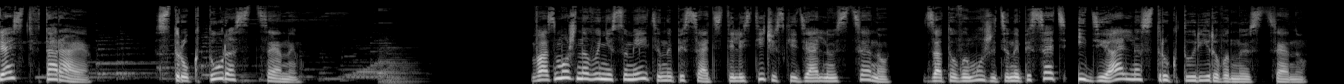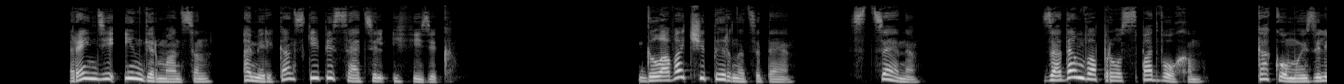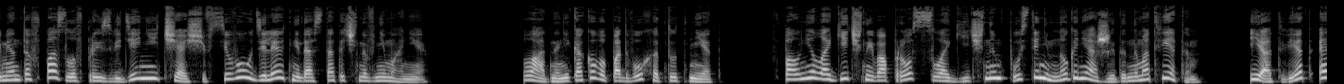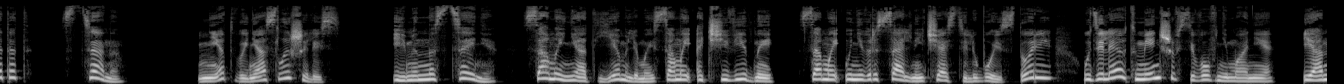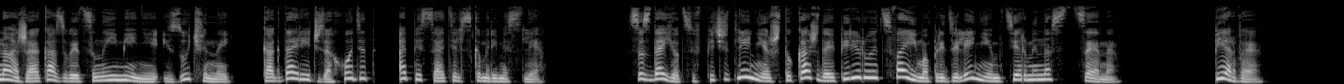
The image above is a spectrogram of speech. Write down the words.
Часть вторая. Структура сцены. Возможно, вы не сумеете написать стилистически идеальную сцену, зато вы можете написать идеально структурированную сцену. Рэнди Ингермансон, американский писатель и физик. Глава 14. Сцена. Задам вопрос с подвохом. Какому из элементов пазла в произведении чаще всего уделяют недостаточно внимания? Ладно, никакого подвоха тут нет. Вполне логичный вопрос с логичным, пусть и немного неожиданным ответом. И ответ этот — сцена. Нет, вы не ослышались. Именно сцене, самой неотъемлемой, самой очевидной, самой универсальной части любой истории уделяют меньше всего внимания, и она же оказывается наименее изученной, когда речь заходит о писательском ремесле. Создается впечатление, что каждый оперирует своим определением термина «сцена». Первое.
